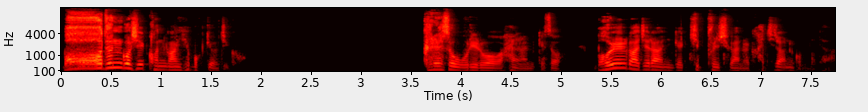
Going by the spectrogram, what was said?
모든 것이 건강 회복되어지고 그래서 우리로 하나님께서 뭘 가지라는 게 깊은 시간을 가지라는 겁니다.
